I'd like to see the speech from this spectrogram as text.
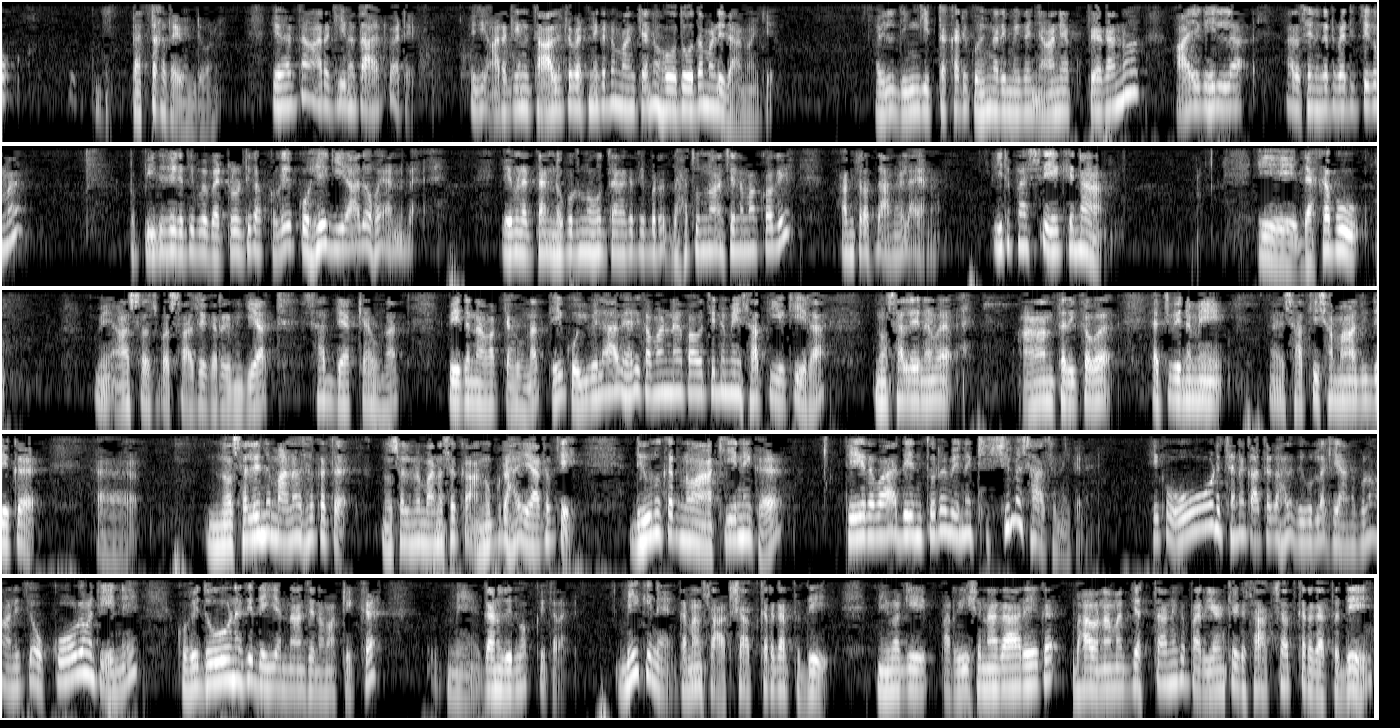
පැත්තකට වෙන්න ඕනේ. ඒ නැත්නම් අර කියන තාලෙට වැටෙනවා. ඉතින් අර කියන තාලෙට වැටෙන එකට මම කියන්නේ හොදෝද මණ්ඩි දානවා කියලා. අයිල ඩිංගිත්තක් හරි කොහෙන් හරි මේක ඥානයක් උපය ගන්නවා ආයෙ ගිහිල්ලා අර සෙනඟට වැටිච්ච එකම පීඩිතයක තිබ්බ පෙට්‍රෝල් ටිකක් වගේ කොහෙ ගියාද හොයන්න බෑ. එහෙම නැත්නම් නොපුරුණු හොත් තැනක තිබ්බ 13 වංශේ නමක් වගේ අන්තරත් දාන වෙලා යනවා. ඊට පස්සේ ඒකේනා ඒ දැකපු මේ ආස්වාද ප්‍රසආසය කරගෙන ගියත් සද්දයක් ඇහුණත් වේදනාවක් ඇහුණත් ඒ කොයි වෙලාවෙ හරි කමන්නෑ පවතින මේ සතිය කියලා නොසලෙනව ආන්තරිකව ඇති වෙන මේ සති සමාධි දෙක නොසලෙන මනසකට නොසලෙන මනසක අනුග්‍රහය යටතේ දිනු කරනවා කියන එක තේරවාදයෙන් තොර වෙන කිසිම ශාසනයක නැහැ. ඒක ඕන තැනක අත ගහලා දිගුරලා කියන්න පුළුවන්. අනිත් ඔක්කොගම තියෙන්නේ කොහෙදෝ නැති දෙයයන් ආංශ නමක් එක්ක මේ ගනුදෙනුවක් විතරයි. මේකේ නෑ Taman සාක්ෂාත් කරගත්ත දේ මේ වගේ පරිශනාගාරයක භාවනා මධ්‍යස්ථානයක පරියන්කයක සාක්ෂාත් කරගත්ත දේ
